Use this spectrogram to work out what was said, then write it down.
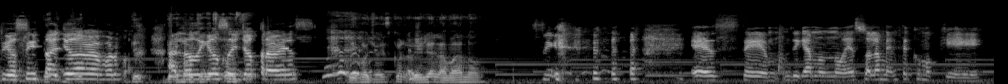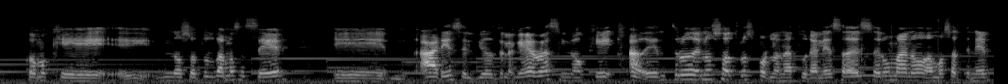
Diosito, ayúdame, por favor. A lo Dios soy yo otra vez. Dijo Joyce con la Biblia en la mano. Sí. Este, digamos, no es solamente como que, como que eh, nosotros vamos a ser eh, Ares, el dios de la guerra, sino que adentro de nosotros, por la naturaleza del ser humano, vamos a tener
